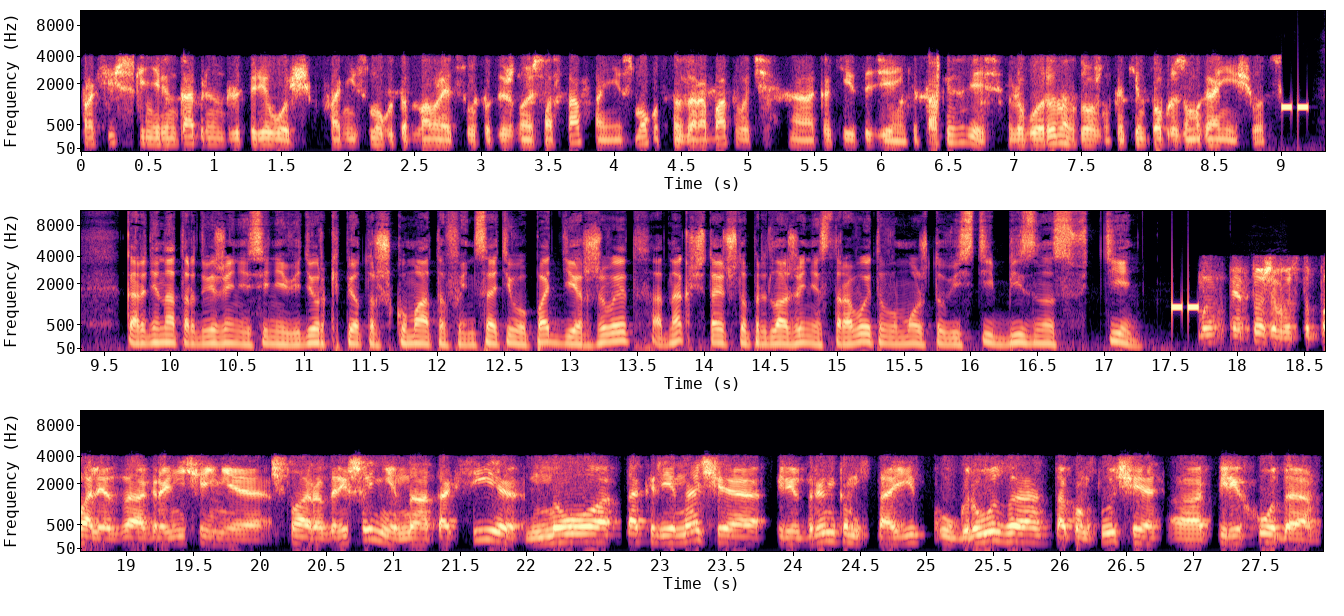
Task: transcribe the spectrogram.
практически нерентабельным для перевозчиков. Они смогут обновлять свой подвижной состав, они смогут зарабатывать э, какие-то деньги. Так и здесь. Любой рынок должен каким-то образом ограничиваться. Координатор движения «Синей ведерки» Петр Шкуматов инициативу поддерживает, однако считает, что предложение Старовойтова может увести бизнес в тень. Мы тоже выступали за ограничение числа разрешений на такси, но так или иначе перед рынком стоит угроза в таком случае э, перехода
